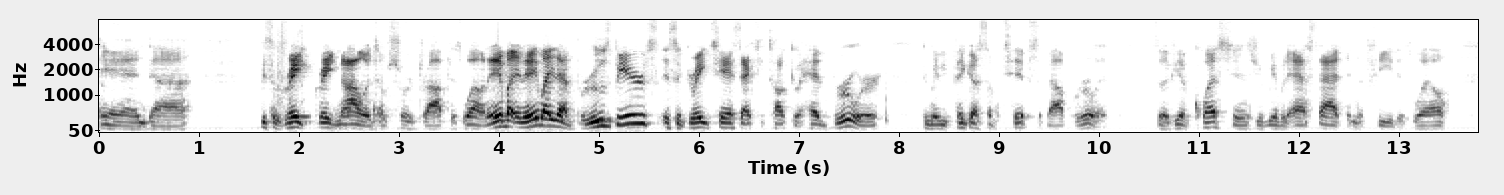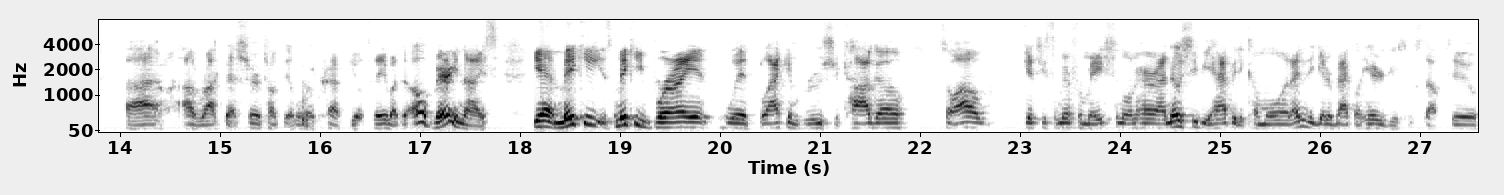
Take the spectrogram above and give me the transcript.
and uh, be some great great knowledge I'm sure dropped as well. And anybody and anybody that brews beers, it's a great chance to actually talk to a head brewer to maybe pick up some tips about brewing. So if you have questions, you'll be able to ask that in the feed as well. Uh, I'll rock that shirt. Talk to Illinois Craft Guild today about that. Oh, very nice. Yeah, Mickey is Mickey Bryant with Black and Brew Chicago. So I'll get you some information on her. I know she'd be happy to come on. I need to get her back on here to do some stuff too.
